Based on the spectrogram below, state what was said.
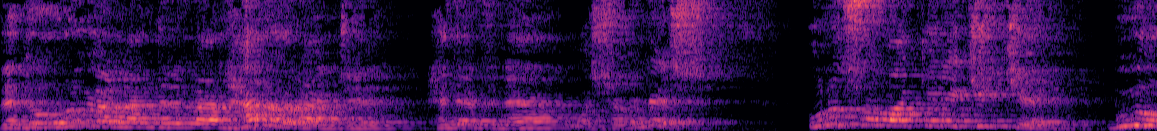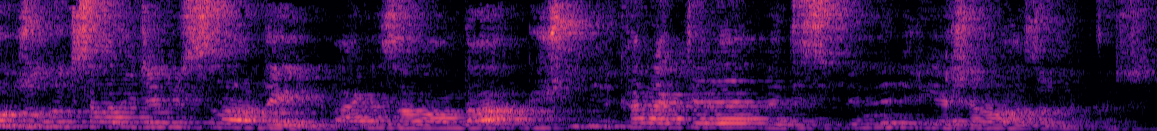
ve doğru yönlendirilen her öğrenci hedefine ulaşabilir. Unutmamak gerekir ki bu yolculuk sadece bir sınav değil, aynı zamanda güçlü bir karaktere ve disiplinli bir yaşama hazırlıktır.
